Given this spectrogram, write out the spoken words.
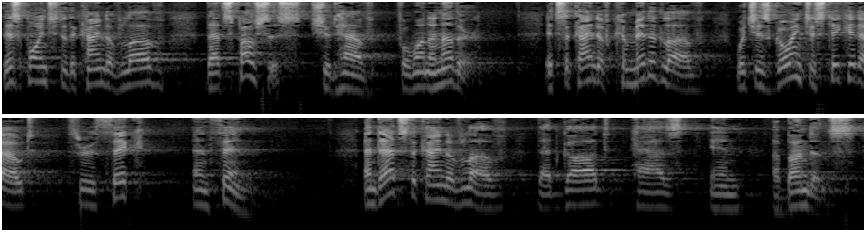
This points to the kind of love that spouses should have for one another. It's the kind of committed love which is going to stick it out through thick and thin. And that's the kind of love that God has in abundance.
